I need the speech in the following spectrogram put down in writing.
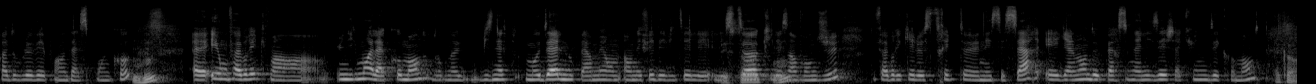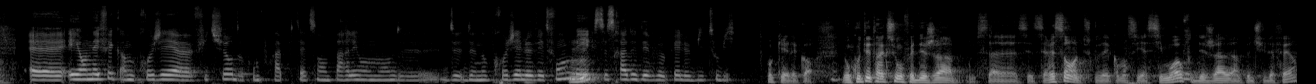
www.das.co. Mhm. et on fabrique uniquement à la commande. Donc notre business model nous permet en, effet d'éviter les, stocks, les mhm. invendus, de fabriquer le strict nécessaire et également de personnaliser chacune des commandes. et en effet, comme projet futur, donc on pourra peut-être en parler au moment de, nos projets levés de fonds, mhm. mais ce sera de développer le B2B. Ok, d'accord. Donc côté traction, vous faites déjà, c'est récent, hein, puisque vous avez commencé il y a six mois, vous faites déjà un peu de chiffre d'affaires?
